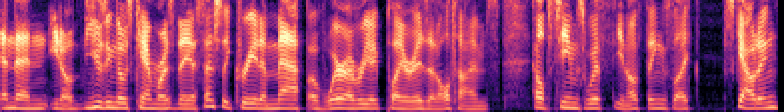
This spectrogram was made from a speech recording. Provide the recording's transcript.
and then, you know, using those cameras, they essentially create a map of where every player is at all times. Helps teams with, you know, things like scouting,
